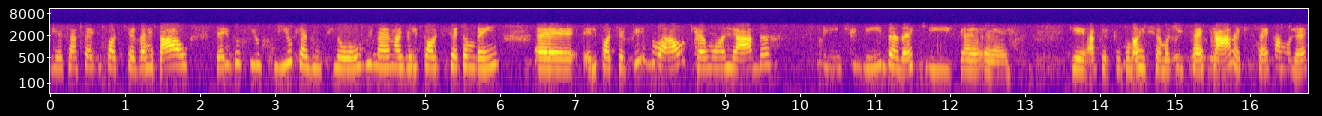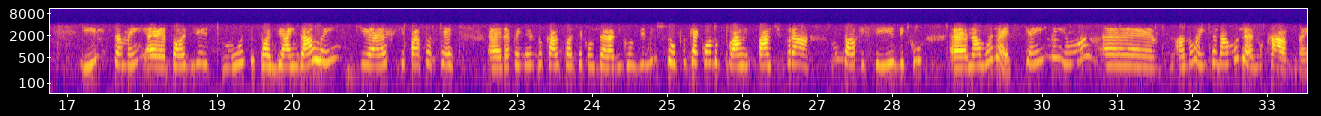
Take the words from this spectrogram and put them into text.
E esse assédio pode ser verbal, desde o fio-fio que a gente ouve, né? Mas ele pode ser também, é, ele pode ser visual, que é uma olhada que intimida, né? Que é, é que, que, como a gente chama de secar, né? Que seca a mulher. E também é, pode muito, pode ir ainda além, que é que passa a ser, é, dependendo do caso, pode ser considerado inclusive estupro, que é quando parte para toque físico é, na mulher, sem nenhuma é, anuência da mulher, no caso, né?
